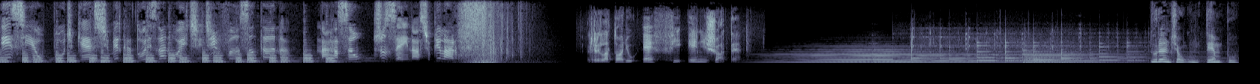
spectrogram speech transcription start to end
Esse é o podcast Mercadores da Noite, de Ivan Santana. Narração: José Inácio Pilar. Relatório FNJ. Durante algum tempo,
